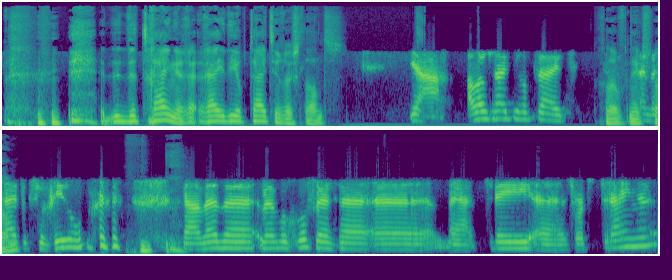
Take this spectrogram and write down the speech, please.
de, de treinen, ri- rijden die op tijd in Rusland? Ja, alles rijdt hier op tijd. Geloof ik niks en er van. rijdt ook zoveel. nou, we hebben, we hebben grofweg eh, eh, nou ja, twee eh, soorten treinen.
